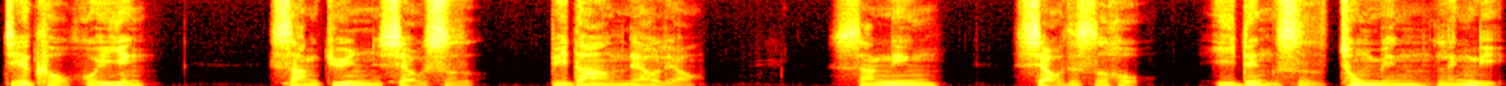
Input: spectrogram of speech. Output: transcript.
接口回应：“赏君小时。”必当寥寥，赏您小的时候一定是聪明伶俐。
